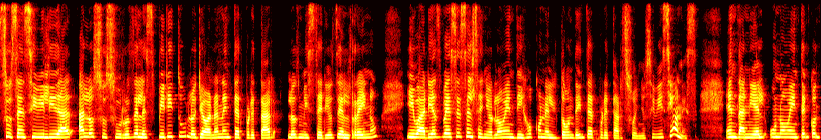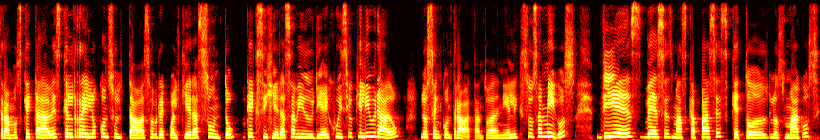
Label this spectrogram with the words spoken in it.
Su sensibilidad a los susurros del Espíritu lo llevaron a interpretar los misterios del reino y varias veces el Señor lo bendijo con el don de interpretar sueños y visiones. En Daniel 1.20 encontramos que cada vez que el rey lo consultaba sobre cualquier asunto que exigiera sabiduría y juicio equilibrado, los encontraba tanto a Daniel y sus amigos diez veces más capaces que todos los magos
